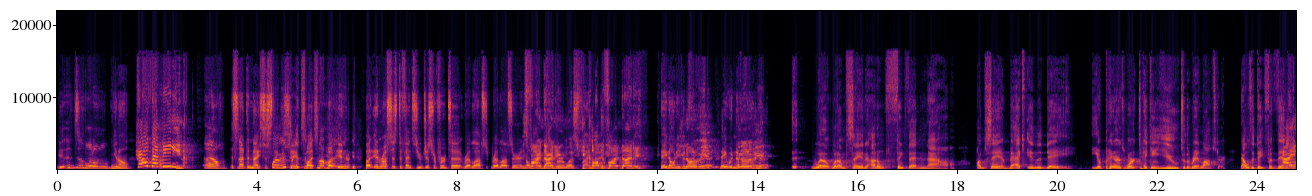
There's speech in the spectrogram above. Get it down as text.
It's a little, you know. How's that mean? Well, it's not the nicest Well, thing to say, it's- but it's not but my- in it- but in Russ's defense, you just referred to Red Lobster. Red Lobster, at It's no fine point dining. was he fine called dining. it fine dining. They don't even. know what I mean? that. They would You never know what I claim mean? that. Uh, what I, what I'm saying, I don't think that now. I'm saying back in the day, your parents weren't taking you to the Red Lobster. That was a date for them I- and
